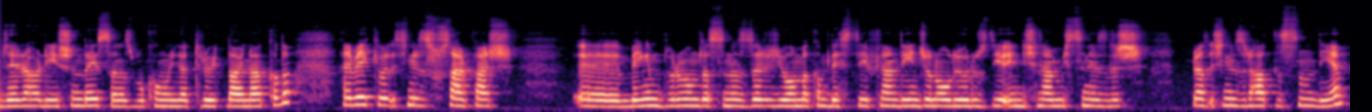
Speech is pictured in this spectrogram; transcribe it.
cerrah arayışındaysanız bu konuyla tiroidle alakalı hani belki içinize su serper e, benim durumumdasınızdır yoğun bakım desteği falan deyince ne oluyoruz diye endişelenmişsinizdir biraz işiniz rahatlasın diye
